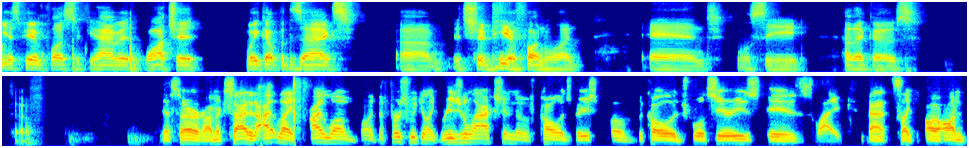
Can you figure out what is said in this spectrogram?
ESPN Plus. If you have it, watch it. Wake up with the Zags. Um, it should be a fun one, and we'll see how that goes. So. Yes, sir. I'm excited. I like I love like the first weekend like regional action of college base of the college World Series is like that's like on, on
